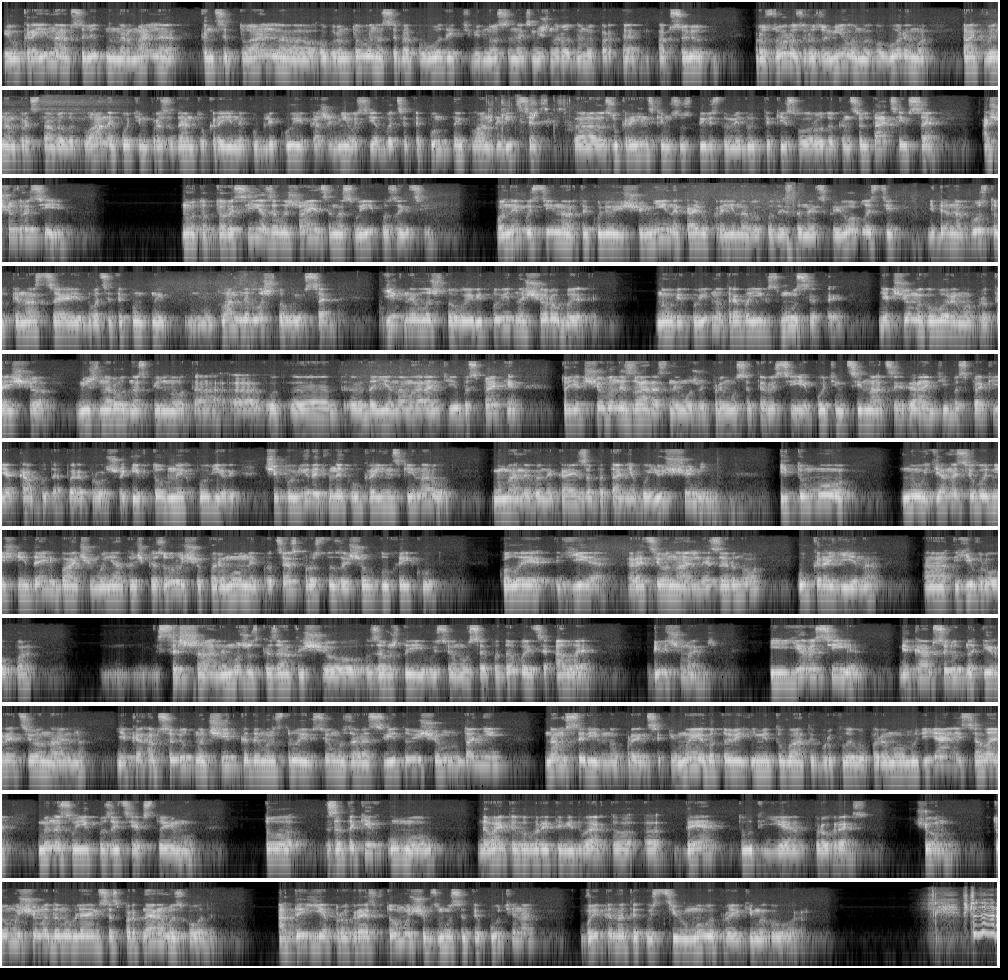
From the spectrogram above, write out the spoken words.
і Україна абсолютно нормально, концептуально обґрунтовано себе поводить в відносинах з міжнародними партнерами. Абсолютно прозоро, зрозуміло, ми говоримо. Так, ви нам представили плани. Потім президент України публікує, каже: Ні, ось є 20-пунктний план. Дивіться, е, з українським суспільством ідуть такі свого роду консультації. Все. А що з Росією? Ну тобто, Росія залишається на своїй позиції. Вони постійно артикулюють, що ні, нехай Україна виходить з Донецької області, йде на поступки. Нас цей 20-пунктний план не влаштовує все. Їх не влаштовує. Відповідно, що робити? Ну, відповідно, треба їх змусити. Якщо ми говоримо про те, що міжнародна спільнота е, е, дає нам гарантії безпеки, то якщо вони зараз не можуть примусити Росію, потім ціна цих гарантій безпеки, яка буде, перепрошую, і хто в них повірить? Чи повірить в них український народ? У мене виникає запитання. Боюсь, що ні. І тому ну я на сьогоднішній день бачу моя точка зору, що перемовний процес просто зайшов в глухий кут, коли є раціональне зерно, Україна, Європа. США не можу сказати, що завжди і в усьому все подобається, але більш-менш. І є Росія, яка абсолютно ірраціональна, яка абсолютно чітко демонструє всьому зараз світові, що ну та ні, нам все рівно, в принципі. Ми готові імітувати бурхливу перемовну діяльність, але ми на своїх позиціях стоїмо. То за таких умов давайте говорити відверто, де тут є прогрес? В чому? В тому, що ми домовляємося з партнерами згоди, а де є прогрес в тому, щоб змусити Путіна виконати ось ці умови, про які ми говоримо.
